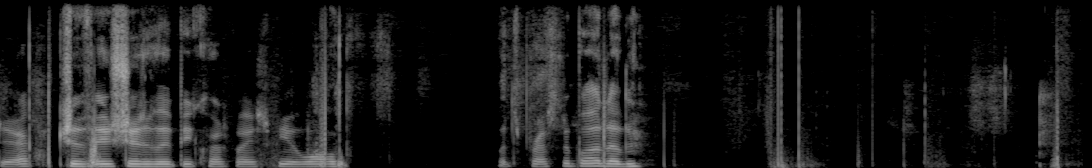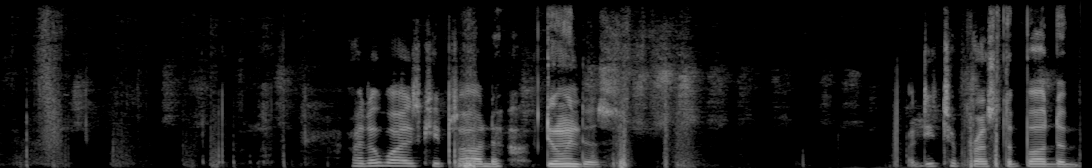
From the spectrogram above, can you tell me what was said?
The activation will be crossed by a speed wall. Let's press the button. Otherwise keeps on doing this. I need to press the button.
